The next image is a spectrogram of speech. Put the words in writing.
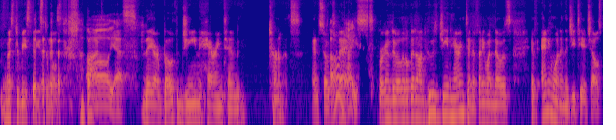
Mr. Beast feastables. But oh yes. they are both Gene Harrington tournaments, and so Oh today nice. we're going to do a little bit on who's Gene Harrington. If anyone knows, if anyone in the GTHL's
